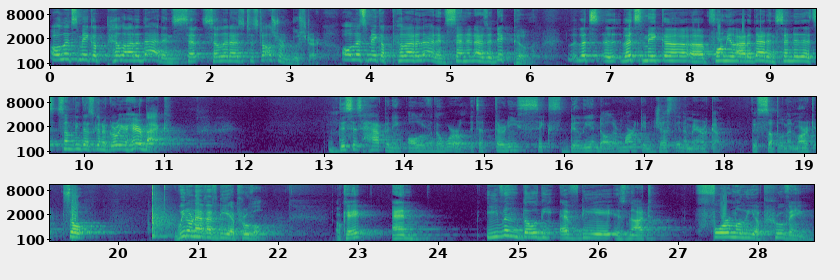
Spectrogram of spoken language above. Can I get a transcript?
Oh, let's make a pill out of that and sell it as a testosterone booster. Oh, let's make a pill out of that and send it as a dick pill. Let's, uh, let's make a, a formula out of that and send it as something that's going to grow your hair back. This is happening all over the world. It's a $36 billion market just in America, this supplement market. So we don't have FDA approval, okay? And even though the FDA is not formally approving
